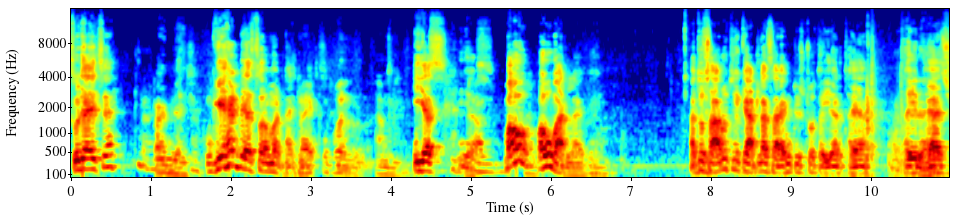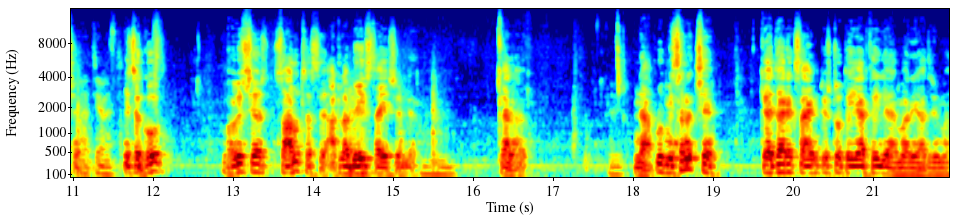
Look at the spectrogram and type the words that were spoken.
શું જાય છે? ગેર ઘેર બેસવામાં ટાઈમ યસ યસ બહુ બહુ વાર લાગે. આ તો સારું છે કે આટલા સાયન્ટિસ્ટો તૈયાર થયા થઈ રહ્યા છે. ઇટ્સ અ ગુડ ભવિષ્ય સારું થશે આટલા બેઝ થાય છે એટલે. ખ્યાલ આવે. ને આપણું મિશન જ છે કે હજાર એક સાયન્ટિસ્ટો તૈયાર થઈ જાય અમારી હાજરીમાં.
